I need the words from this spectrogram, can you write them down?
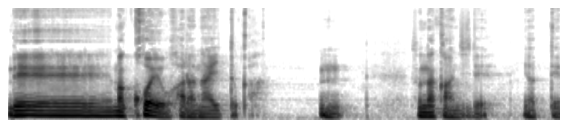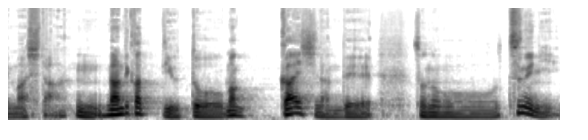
で、まあ、声を張らないとか。うん。そんな感じでやってました。うん。なんでかっていうと、まあ、外資なんで、その、常に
